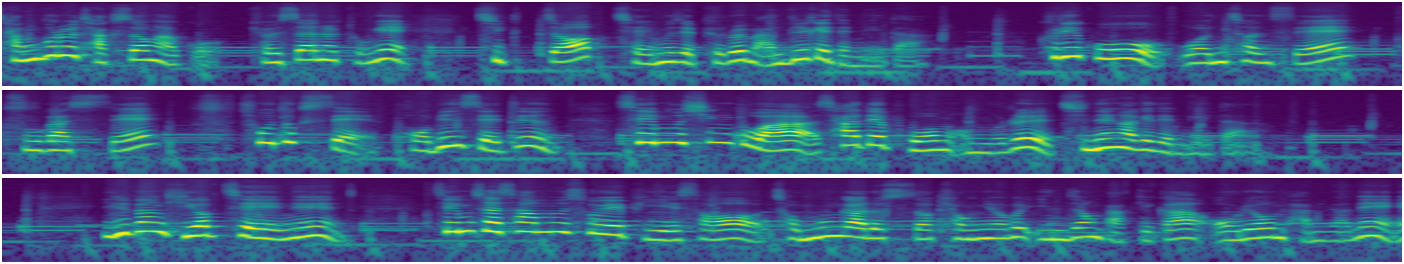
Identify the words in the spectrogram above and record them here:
장부를 작성하고 결산을 통해 직접 재무제표를 만들게 됩니다. 그리고 원천세, 부가세, 소득세, 법인세 등 세무 신고와 4대 보험 업무를 진행하게 됩니다. 일반 기업체에는 세무사 사무소에 비해서 전문가로서 경력을 인정받기가 어려운 반면에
